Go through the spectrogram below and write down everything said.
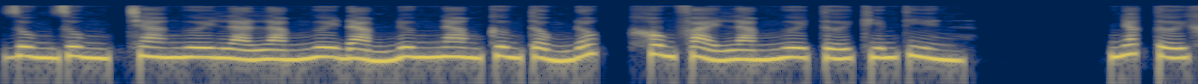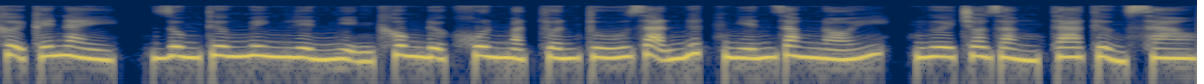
Dung dung, cha ngươi là làm ngươi đảm đương nam cương tổng đốc, không phải làm ngươi tới kiếm tiền. Nhắc tới khởi cái này, Dung Thương Minh liền nhịn không được khuôn mặt tuấn tú dạn nứt nghiến răng nói, ngươi cho rằng ta tưởng sao.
